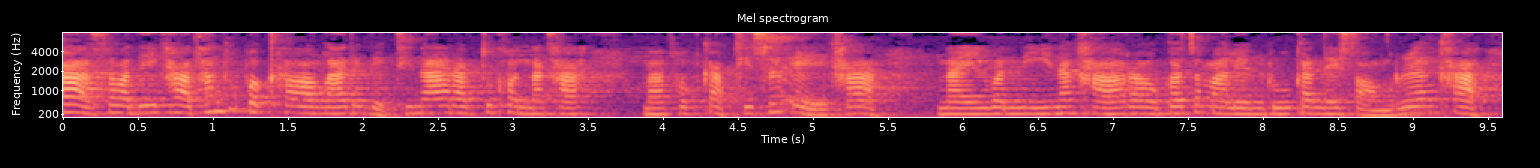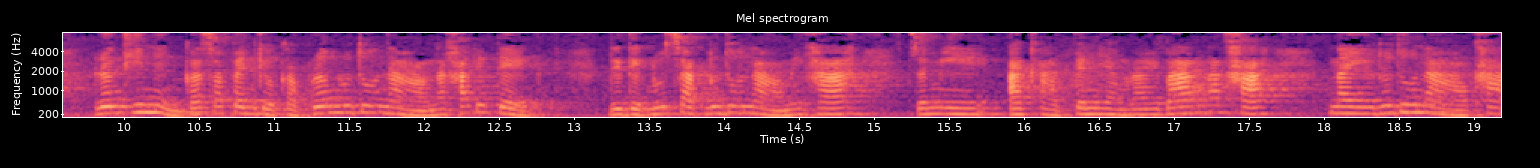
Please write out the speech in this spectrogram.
ค่ะ สวัสดีค่ะ ท่านผู้ปกครองและเด็กๆที่น่ารักทุกคนนะคะ มาพบกับทิเชอร์เอค่ะ ในวันนี้นะคะเราก็จะมาเรียนรู้กันใน 2 เรื่องค่ะ เรื่องทีหนึ่1 ก็จะเป็นเกี่ยวกับเรื่องฤดูหนาวนะคะ เด็กๆ เด็กๆ รู้จักฤดูหนาวไหมคะ จะมีอากาศเป็นอย่างไรบ้างนะคะ ในฤดูหนาวค่ะ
